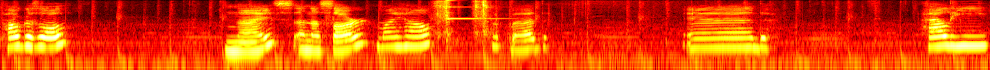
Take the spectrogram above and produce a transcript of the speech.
Pau Gasol. Nice. An Ausar, my house. Not bad. And Hallie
